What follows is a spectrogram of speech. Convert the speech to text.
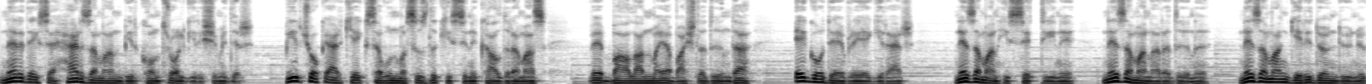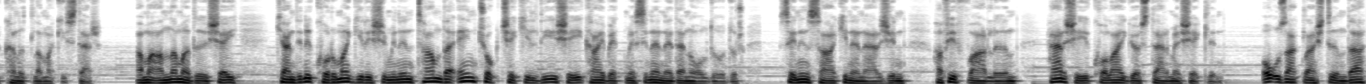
neredeyse her zaman bir kontrol girişimidir. Birçok erkek savunmasızlık hissini kaldıramaz ve bağlanmaya başladığında ego devreye girer. Ne zaman hissettiğini, ne zaman aradığını, ne zaman geri döndüğünü kanıtlamak ister. Ama anlamadığı şey kendini koruma girişiminin tam da en çok çekildiği şeyi kaybetmesine neden olduğudur. Senin sakin enerjin, hafif varlığın, her şeyi kolay gösterme şeklin. O uzaklaştığında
